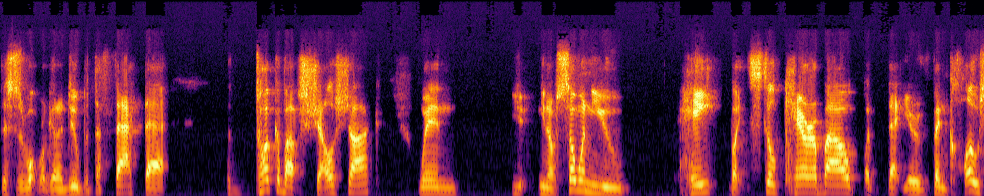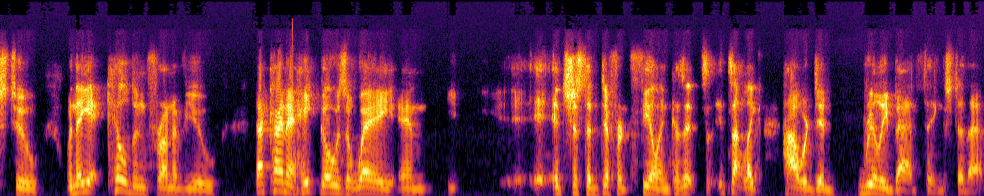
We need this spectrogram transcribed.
this is what we're going to do but the fact that talk about shell shock when you you know someone you hate but still care about but that you've been close to when they get killed in front of you that kind of hate goes away and it's just a different feeling because it's it's not like Howard did really bad things to them.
